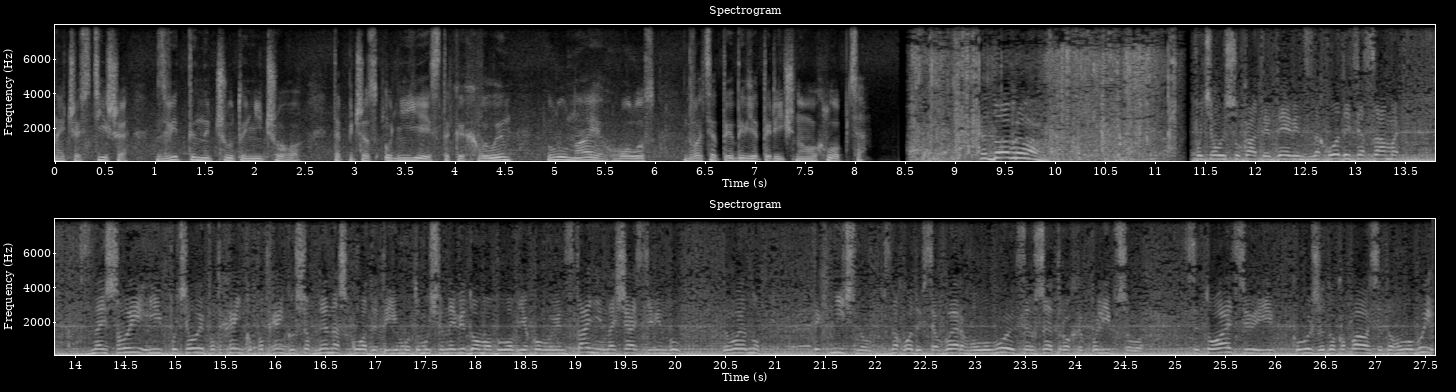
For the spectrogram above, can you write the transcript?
Найчастіше звідти не чути нічого. Та під час однієї з таких хвилин лунає голос 29-річного хлопця. Почали шукати, де він знаходиться саме. Знайшли і почали потихеньку-потихеньку, щоб не нашкодити йому, тому що невідомо було в якому він стані. На щастя, він був ну, технічно знаходився вверх головою. Це вже трохи поліпшило ситуацію. І коли вже докопалися до голови,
